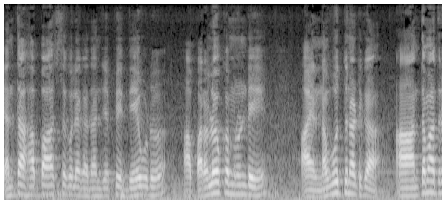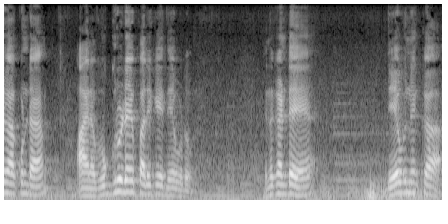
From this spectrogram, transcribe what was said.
ఎంత అహపాసకులే కదా అని చెప్పి దేవుడు ఆ పరలోకం నుండి ఆయన నవ్వుతున్నట్టుగా ఆ అంత మాత్రం కాకుండా ఆయన ఉగ్రుడే పలికే దేవుడు. ఎందుకంటే దేవుని యొక్క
